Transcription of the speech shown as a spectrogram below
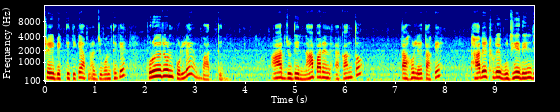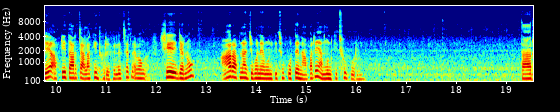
সেই ব্যক্তিটিকে আপনার জীবন থেকে প্রয়োজন পড়লে বাদ দিন। আর যদি না পারেন একান্ত, তাহলে তাকে ঠারে ঠুরে বুঝিয়ে দিন যে আপনি তার চালাকি ধরে ফেলেছেন এবং সে যেন আর আপনার জীবনে এমন কিছু করতে না পারে, এমন কিছু করুন। তার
